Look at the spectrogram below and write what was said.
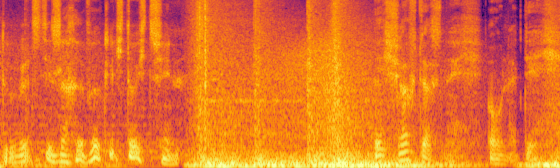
Du willst die Sache wirklich durchziehen. Ich schaff das nicht ohne dich.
